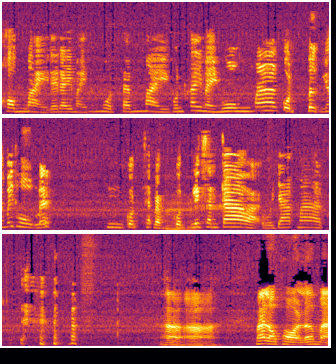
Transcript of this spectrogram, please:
คอมใหม่ใดๆใหม่ทั้งหมดแฟ้มใหม่คนไข้ใหม่งงมากกดตึกยังไม่ถูกเลยอืมกดแบบอืมกดลิฟต์ชั้นเก้าอะโอ้ยากมากอ่าอ่าไม่เราพอเริ่มมา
